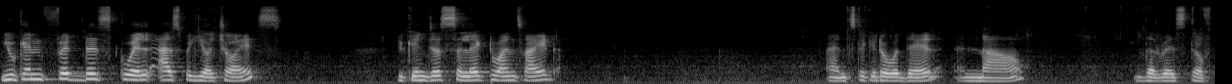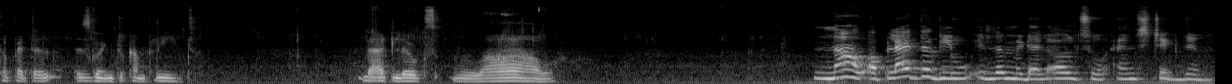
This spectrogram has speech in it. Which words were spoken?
You can fit this quill as per your choice. You can just select one side and stick it over there and now the rest of the petal is going to complete. That looks wow. Now apply the glue in the middle also and stick them.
